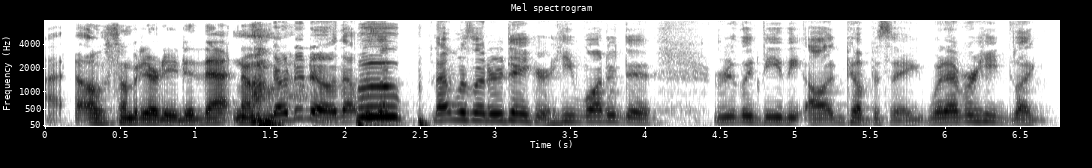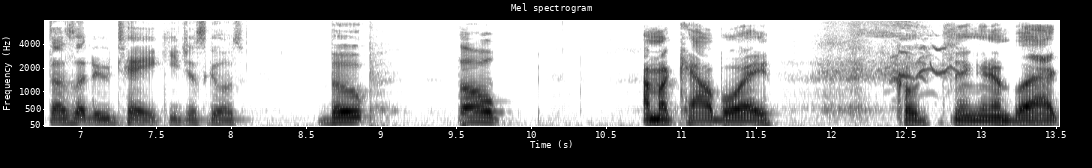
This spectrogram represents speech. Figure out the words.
I, oh, somebody already did that. No, no, no, no. That was a, that was Undertaker. He wanted to really be the all encompassing. Whenever he like does a new take, he just goes, "Boop, boop." I'm a cowboy, cold singing in black.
